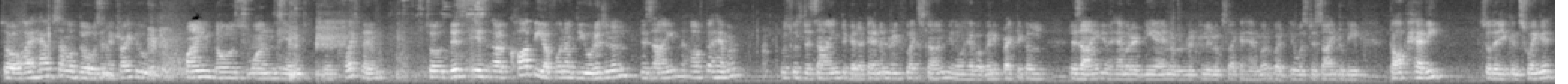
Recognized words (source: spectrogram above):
So I have some of those and I try to find those ones and, and collect them. So this is a copy of one of the original design of the hammer which was designed to get a tendon reflex done. You know, have a very practical design. You know, hammer at the end, it literally looks like a hammer, but it was designed to be top heavy so that you can swing it.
